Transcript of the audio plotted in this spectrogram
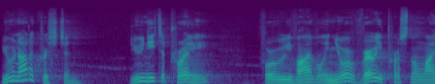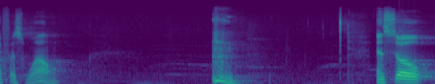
You are not a Christian. You need to pray for revival in your very personal life as well. And so,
